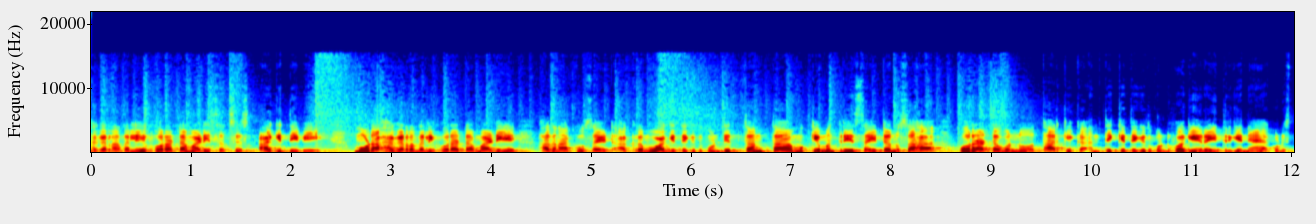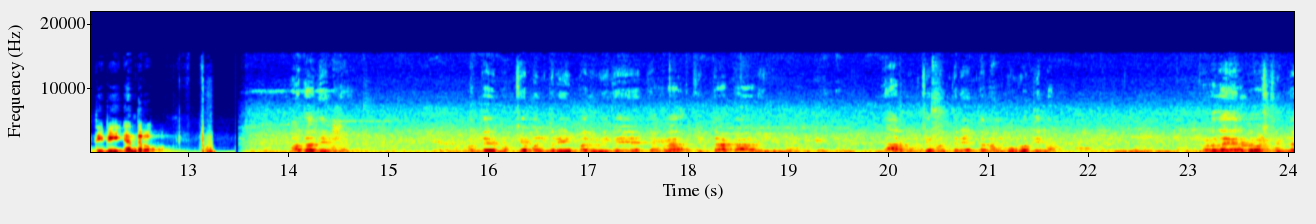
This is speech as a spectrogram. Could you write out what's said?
ಹಗರಣದಲ್ಲಿ ಹೋರಾಟ ಮಾಡಿ ಸಕ್ಸಸ್ ಆಗಿದ್ದೀವಿ. ಮೂಡ ಹಗರಣದಲ್ಲಿ ಹೋರಾಟ ಮಾಡಿ ಹದಿನಾಲ್ಕು ಸೈಟ್ ಅಕ್ರಮವಾಗಿ ತೆಗೆದುಕೊಂಡಿದ್ದಂಥ ಮುಖ್ಯಮಂತ್ರಿ ಸೈಟ್ ಅನ್ನು ಸಹ ಹೋರಾಟವನ್ನು ತಾರ್ಕಿಕ ಅಂತ್ಯಕ್ಕೆ ತೆಗೆದುಕೊಂಡು ಹೋಗಿ ರೈತರಿಗೆ ನ್ಯಾಯ ಕೊಡಿಸ್ತೀವಿ ಎಂದರು. ಮತ್ತು ಮುಖ್ಯಮಂತ್ರಿ ಪದವಿಗೆ ಜಗಳ, ಕಿತ್ತಾಟ ಯಾರು ಮುಖ್ಯಮಂತ್ರಿ ಅಂತ ನಮಗೂ ಗೊತ್ತಿಲ್ಲ. ಕಳೆದ ಎರಡು ವರ್ಷದಿಂದ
